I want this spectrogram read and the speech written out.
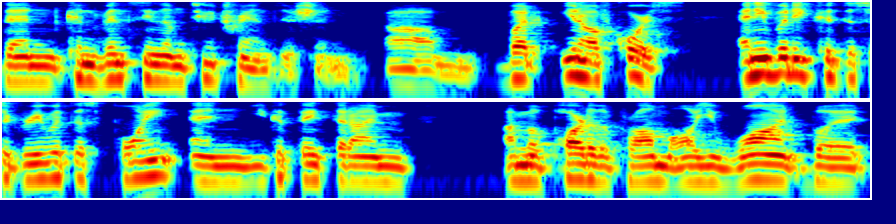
than convincing them to transition. Um, but you know, of course, anybody could disagree with this point, and you could think that I'm I'm a part of the problem all you want. But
